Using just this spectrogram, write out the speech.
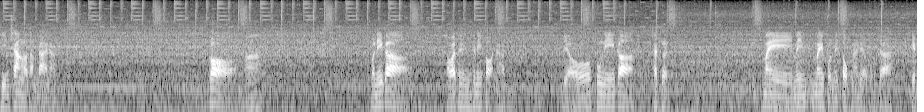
ทีมช่างเราทำได้นะครับ ก็วันนี้ก็เอาไว้เพียงเท่านี้ก่อนนะครับ เดี๋ยวพรุ่งนี้ก็ถ้าเกิด ไม่ไม่ไม่ฝนไม่ตกนะ เดี๋ยวผมจะเก็บ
